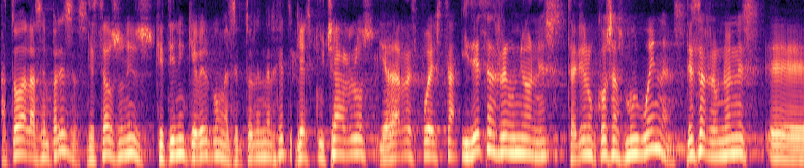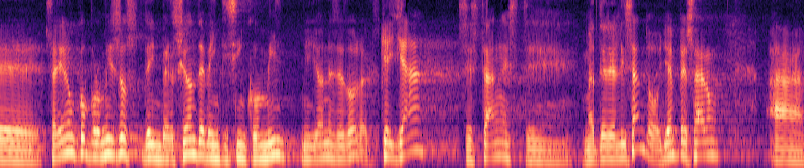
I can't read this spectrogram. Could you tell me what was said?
a todas las empresas de Estados Unidos que tienen que ver con el sector energético y a escucharlos y a dar respuesta. Y de esas reuniones salieron cosas muy buenas. De esas reuniones eh, salieron compromisos de inversión de 25 mil millones de dólares que ya se están este, materializando, ya empezaron a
